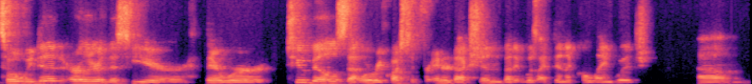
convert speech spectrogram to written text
so what we did earlier this year, there were two bills that were requested for introduction, but it was identical language. Um,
